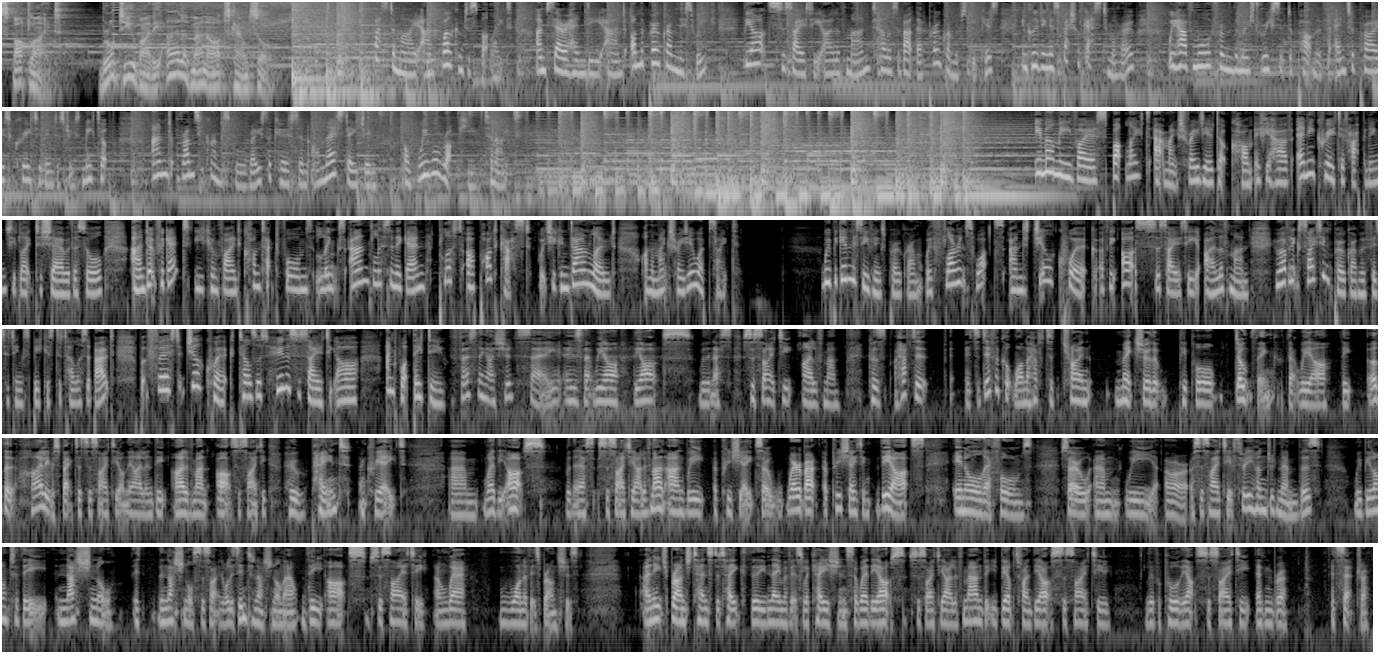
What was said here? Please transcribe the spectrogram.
Spotlight, brought to you by the Isle of Man Arts Council. Fastyr mie and welcome to Spotlight. I'm Sarah Hendy, and on the programme this week, the Arts Society Isle of Man tell us about their programme of speakers, including a special guest tomorrow. We have more from the most recent Department for Enterprise Creative Industries meetup, and Ramsey Grammar School raise the curtain on their staging of We Will Rock You tonight. Email me via spotlight at manxradio.com if you have any creative happenings you'd like to share with us all. And don't forget, you can find contact forms, links, and listen again, plus our podcast, which you can download on the Manx Radio website. We begin this evening's programme with Florence Watts and Jill Quirk of the Arts Society Isle of Man, who have an exciting programme of visiting speakers to tell us about. But first, Jill Quirk tells us who the Society are and what they do. The first thing I should say is that we are the Arts with an S Society Isle of Man, because I have to, it's a difficult one. I have to try and make sure that people don't think that we are the other highly respected society on the island, the Isle of Man Art Society, who paint and create. Um, we're the Arts with an S Society Isle of Man, and we appreciate. So we're about appreciating the arts in all their forms. So um, we are a society of 300 members. We belong to the national, the national society. Well, it's international now. The Arts Society, and we're one of its branches. And each branch tends to take the name of its location. So we're the Arts Society Isle of Man, but you'd be able to find the Arts Society Liverpool, the Arts Society Edinburgh, etc.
